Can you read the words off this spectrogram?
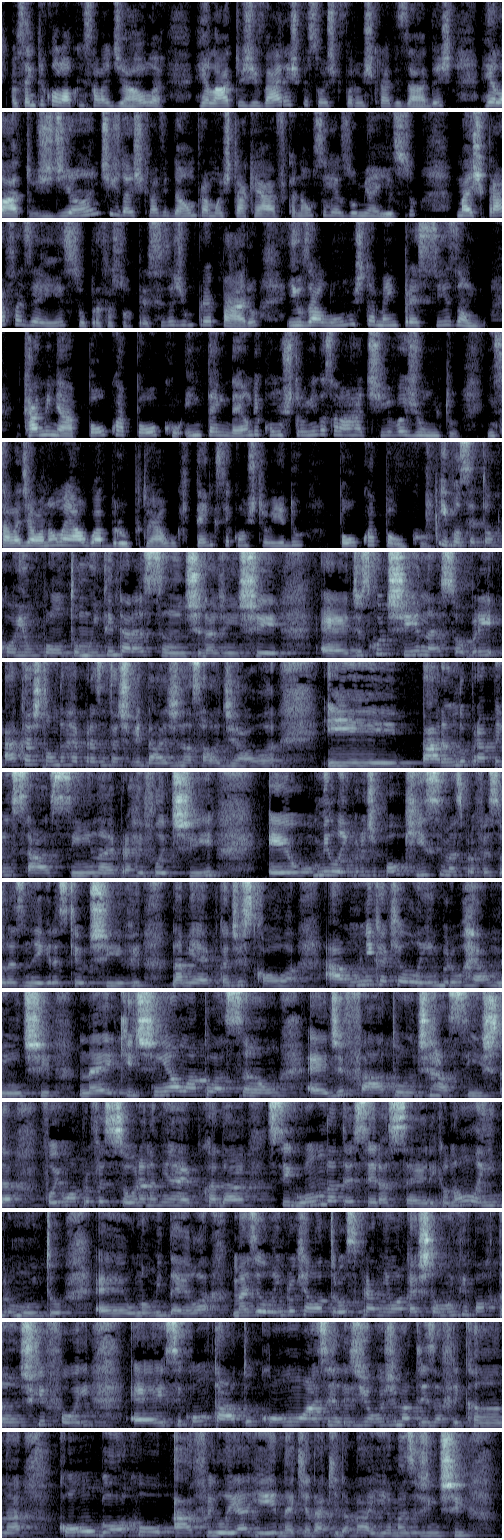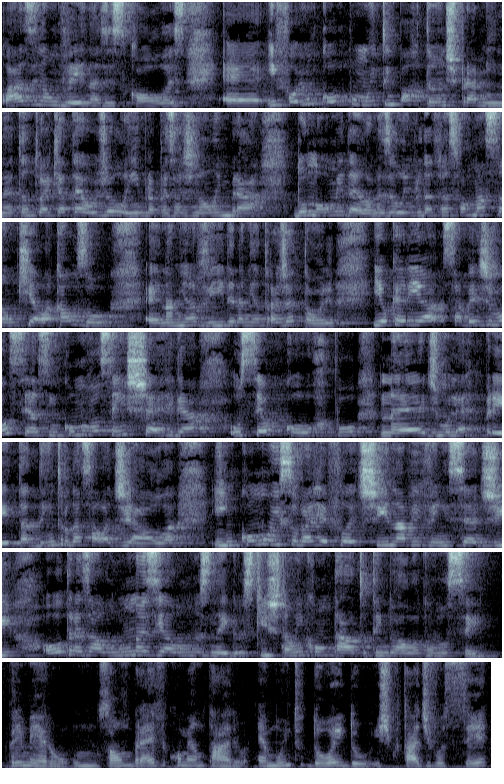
Eu sempre coloco em sala de aula relatos de várias pessoas que foram escravizadas, relatos de antes da escravidão para mostrar que a África não se resume a isso, mas para fazer isso o professor precisa de um preparo e os alunos também precisam caminhar pouco a pouco, entendendo e construindo essa narrativa junto. Em sala de aula não é algo abrupto, é algo que tem que ser construído pouco a pouco. E você tocou em um ponto muito interessante da gente é, discutir né, sobre a questão da representatividade na sala de aula e parando para pensar assim, né, para refletir, eu me lembro de pouquíssimas professoras negras que eu tive na minha época de escola. A única que eu lembro realmente, né, que tinha uma atuação é, de fato antirracista foi uma professora na minha época da segunda, terceira série, que eu não lembro muito é, o nome dela, mas eu lembro que ela trouxe para mim uma questão muito importante que foi é, esse contato com as religiões de matriz africana, com o bloco Afro-Leaie, né, que é daqui da Bahia, mas a gente quase não vê nas escolas. É, e foi um corpo muito importante para mim, né? Tanto é que até hoje eu lembro, apesar de não lembrar do nome dela, mas eu lembro da transformação que ela causou é, na minha vida e na minha trajetória. E eu queria saber de você, assim, como você enxerga o seu corpo, né, de mulher preta dentro da sala de aula e em como isso vai refletir na vivência de outras alunas e alunos negros que estão em contato tendo aula com você? Primeiro, um, só um breve comentário. É muito doido escutar de você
